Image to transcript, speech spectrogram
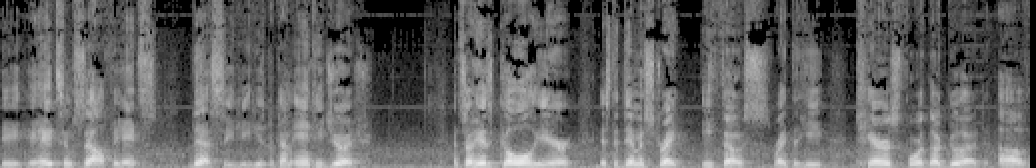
he, he hates himself. He hates this. He, he's become anti Jewish. And so his goal here is to demonstrate ethos, right? That he cares for the good of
